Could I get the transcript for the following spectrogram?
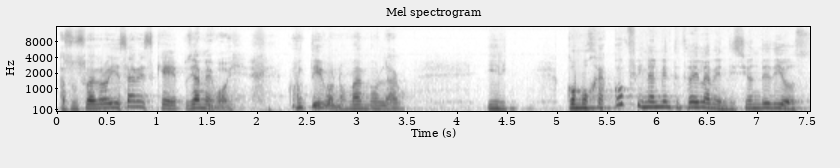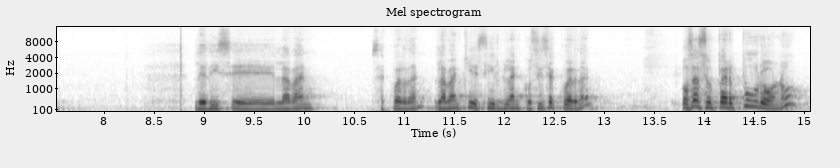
a su suegro, oye, ¿sabes qué? Pues ya me voy. Contigo nomás no lo hago. Y como Jacob finalmente trae la bendición de Dios, le dice Labán, ¿se acuerdan? Labán quiere decir blanco, ¿sí se acuerdan? O sea, súper puro, ¿no?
